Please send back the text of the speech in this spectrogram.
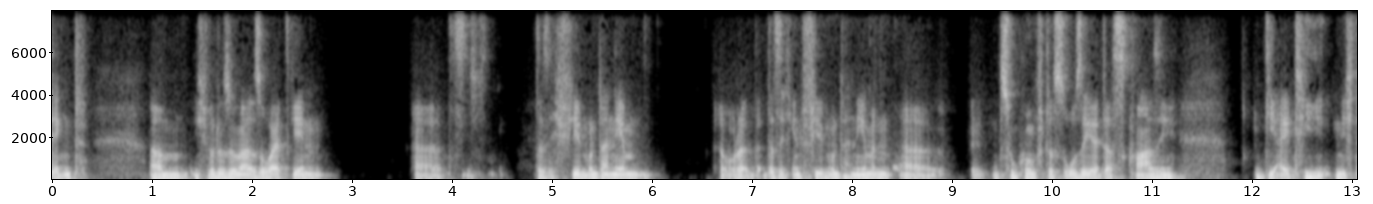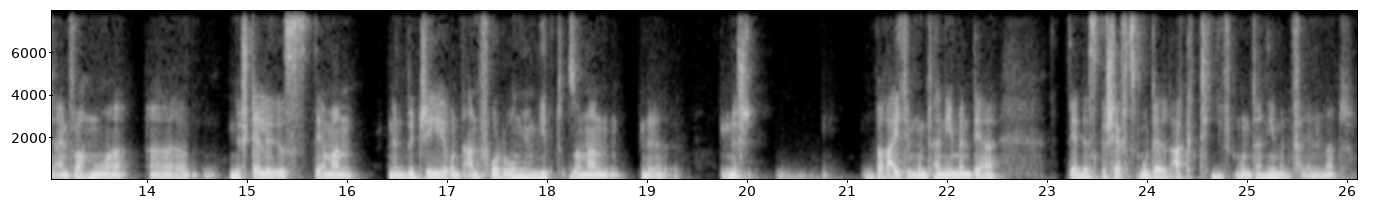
denkt. Ähm, ich würde sogar so weit gehen, äh, dass, ich, dass ich vielen Unternehmen äh, oder dass ich in vielen Unternehmen äh, in Zukunft das so sehe, dass quasi die IT nicht einfach nur äh, eine Stelle ist, der man ein Budget und Anforderungen gibt, sondern eine Bereich im Unternehmen, der, der das Geschäftsmodell aktiv im Unternehmen verändert.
